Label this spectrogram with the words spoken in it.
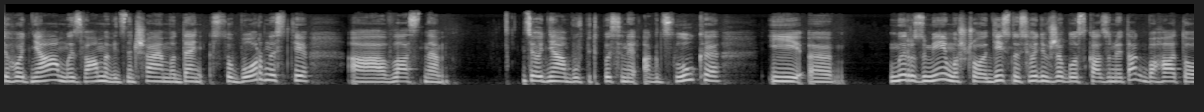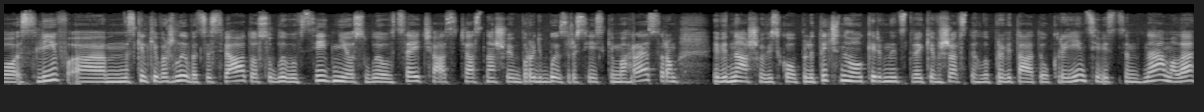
цього дня ми з вами відзначаємо День Соборності. А, власне, цього дня був підписаний акт злуки, і е, ми розуміємо, що дійсно сьогодні вже було сказано і так багато слів. Е, наскільки важливе це свято, особливо в ці дні, особливо в цей час, час нашої боротьби з російським агресором, від нашого військово-політичного керівництва, яке вже встигло привітати українців із цим днем. Але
